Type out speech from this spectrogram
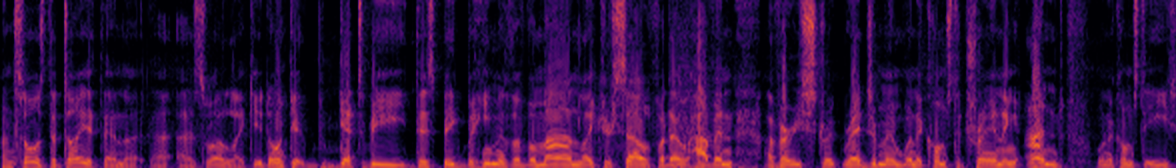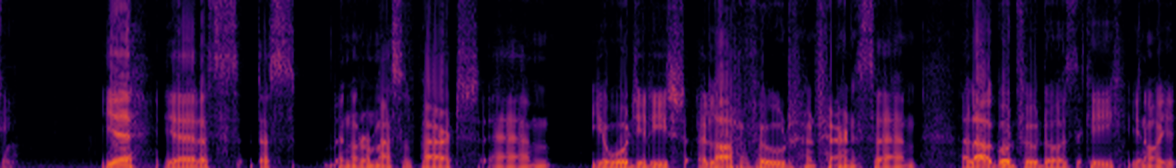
And so is the diet then uh, uh, as well. Like you don't get get to be this big behemoth of a man like yourself without having a very strict regimen when it comes to training and when it comes to eating. Yeah, yeah, that's that's another massive part. Um, you would you'd eat a lot of food. In fairness, um, a lot of good food though is the key. You know, you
